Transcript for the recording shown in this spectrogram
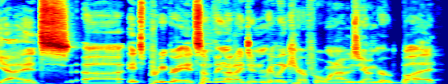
Yeah, it's uh, it's pretty great. It's something that I didn't really care for when I was younger, but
